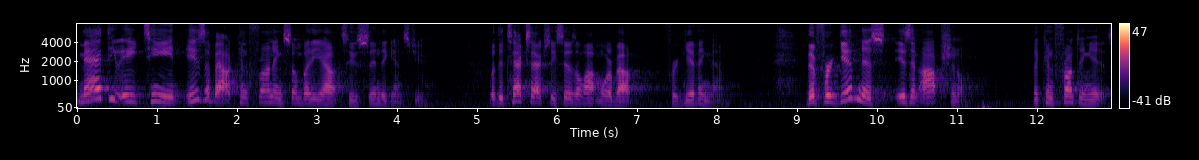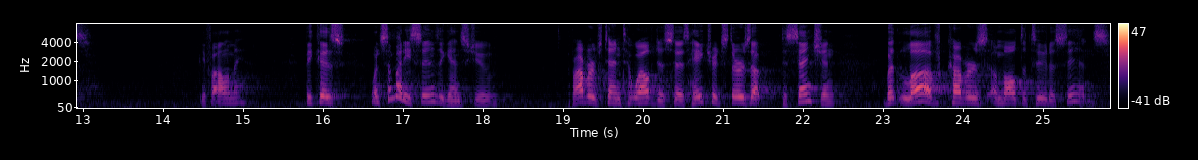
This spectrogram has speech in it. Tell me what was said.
Matthew 18 is about confronting somebody else who sinned against you. But the text actually says a lot more about forgiving them. The forgiveness isn't optional, the confronting is. You follow me? Because when somebody sins against you, Proverbs 10 12 just says, Hatred stirs up dissension, but love covers a multitude of sins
